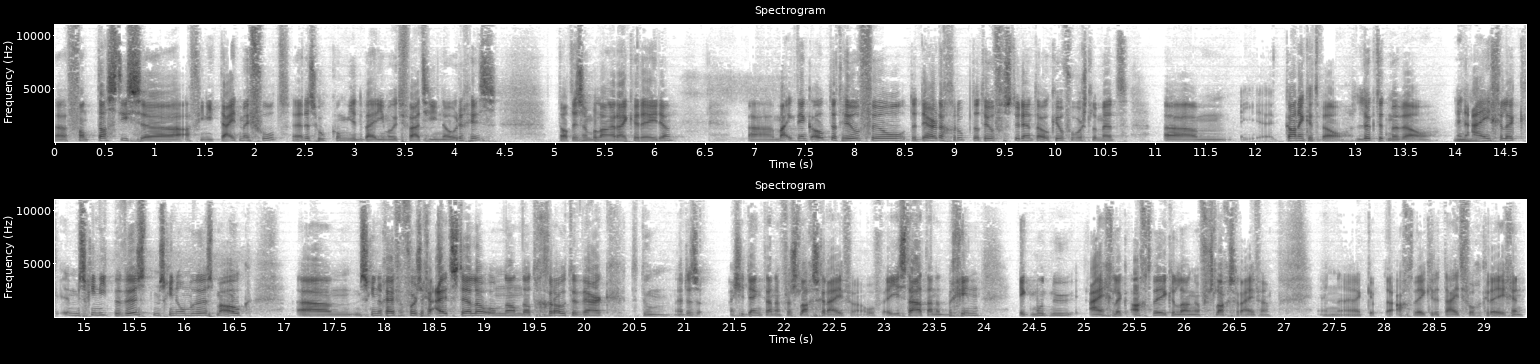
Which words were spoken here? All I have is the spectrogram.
uh, fantastische affiniteit mee voelt? Hè? Dus hoe kom je bij die motivatie die nodig is? Dat is een belangrijke reden. Uh, maar ik denk ook dat heel veel, de derde groep, dat heel veel studenten ook heel veel worstelen met: um, kan ik het wel? Lukt het me wel? En Hmm. eigenlijk, misschien niet bewust, misschien onbewust, maar ook um, misschien nog even voor zich uitstellen om dan dat grote werk te doen. Dus als je denkt aan een verslag schrijven, of je staat aan het begin, ik moet nu eigenlijk acht weken lang een verslag schrijven. En uh, ik heb daar acht weken de tijd voor gekregen. En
